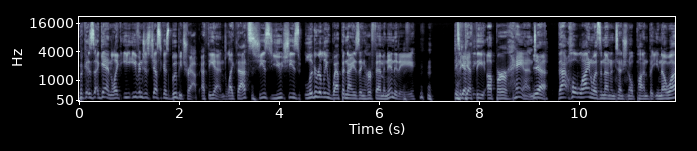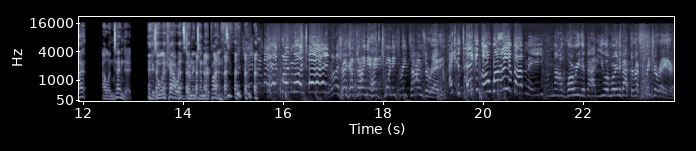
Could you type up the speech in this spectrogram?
Because again, like e- even just Jessica's booby trap at the end, like that's mm-hmm. she's you she's literally weaponizing her femininity to get the upper hand. Yeah. That whole line was an unintentional pun, but you know what? I'll intend it. Because only cowards don't intend their puns. my head one more time. Roger, I got it on your head 23 times already. I can take it. Don't worry about me. I'm not worried about you. I'm worried about the refrigerator.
